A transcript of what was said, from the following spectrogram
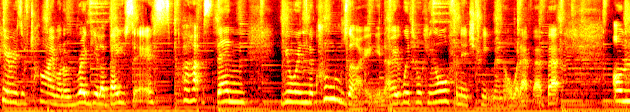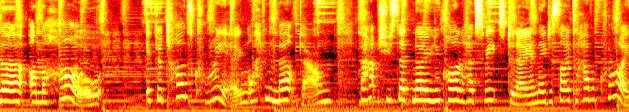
periods of time on a regular basis, perhaps then you're in the cruel zone. You know, we're talking orphanage treatment or whatever. But on the on the whole, if your child's crying or having a meltdown, perhaps you said no, you can't have sweets today, and they decide to have a cry.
